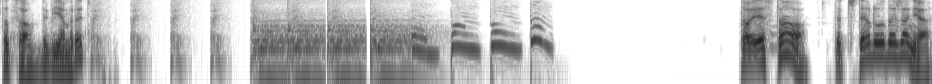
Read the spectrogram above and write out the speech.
To co, wybijamy rytm? Bum, bum, bum, bum. To jest to! Te cztery uderzenia.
